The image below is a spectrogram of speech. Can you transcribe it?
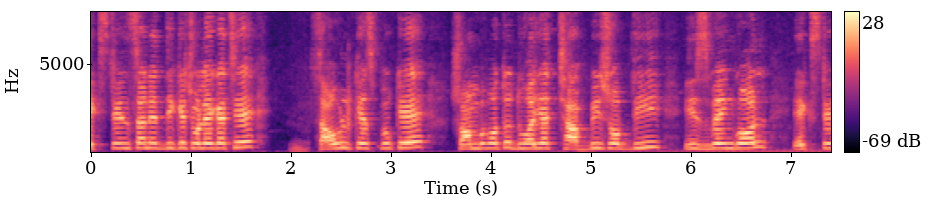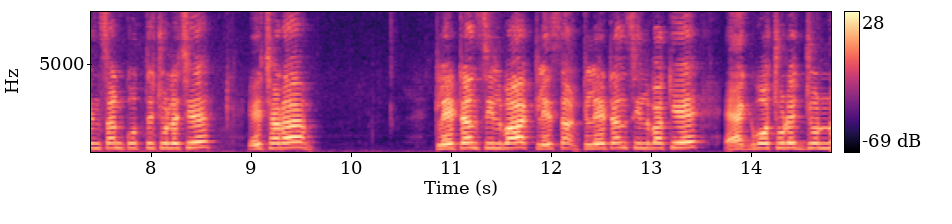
এক্সটেনশানের দিকে চলে গেছে। সাউল ক্রেসপোকে সম্ভবত দু হাজার ছাব্বিশ অবধি ইস্ট বেঙ্গল এক্সটেনশন করতে চলেছে। এছাড়া ক্লেটন সিলভা ক্লেটন সিলভাকে এক বছরের জন্য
